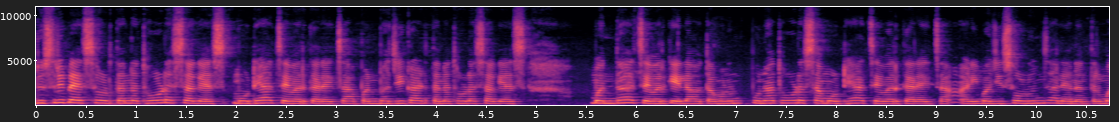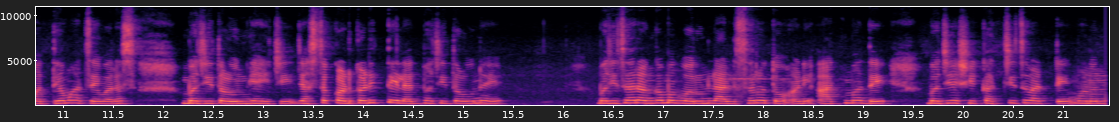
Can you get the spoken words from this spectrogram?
दुसरी बॅच सोडताना थोडासा गॅस मोठ्या आचेवर करायचा. आपण भजी काढताना थोडासा गॅस मंद आचेवर केला होता म्हणून पुन्हा थोडासा मोठ्या आचेवर करायचा आणि भजी सोडून झाल्यानंतर मध्यम आचेवरच भजी तळून घ्यायची. जास्त कडकडीत तेलात भजी तळू नये. भजीचा रंग मग वरून लालसर होतो आणि आतमध्ये भजी अशी कच्चीच वाटते म्हणून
